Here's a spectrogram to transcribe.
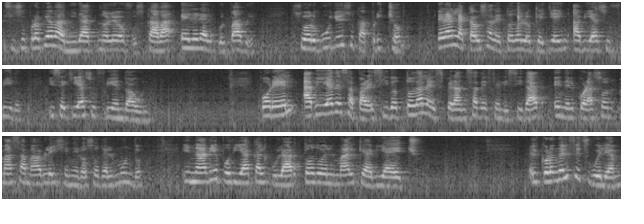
si su propia vanidad no le ofuscaba, él era el culpable su orgullo y su capricho eran la causa de todo lo que Jane había sufrido y seguía sufriendo aún. Por él había desaparecido toda la esperanza de felicidad en el corazón más amable y generoso del mundo, y nadie podía calcular todo el mal que había hecho. El coronel Fitzwilliam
